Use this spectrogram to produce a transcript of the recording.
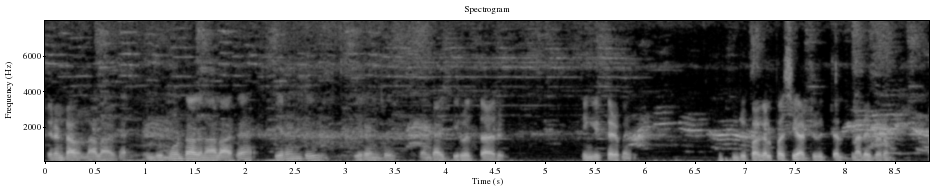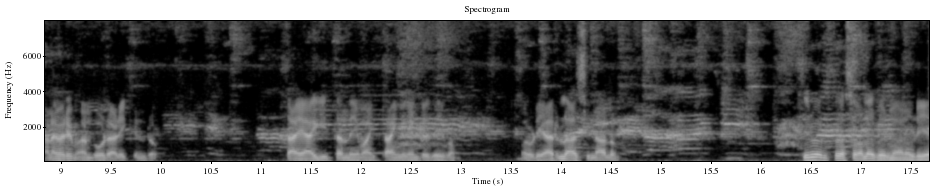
இரண்டாவது நாளாக. இன்று மூன்றாவது நாளாக இரண்டு இரண்டு ரெண்டாயிரத்தி இருபத்தாறு திங்கட்கிழமை இன்று பகல் பசி ஆற்றுவித்தல் நடைபெறும். அனைவரையும் அன்போடு அழைக்கின்றோம். தாயாகி தந்தையுமாய் தாங்கி நின்ற தெய்வம் அவருடைய அருள் ஆசினாலும் திருவருப்புர சோழ பெருமானுடைய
